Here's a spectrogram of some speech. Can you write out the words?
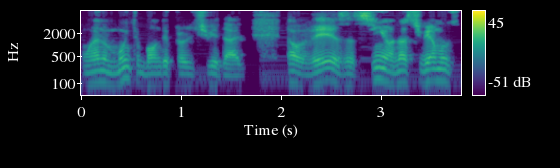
Um ano muito bom de produtividade. Talvez, assim, ó, nós tivemos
